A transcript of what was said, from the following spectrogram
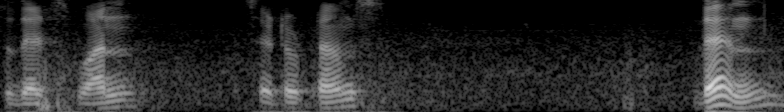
So, that is one set of terms. Then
